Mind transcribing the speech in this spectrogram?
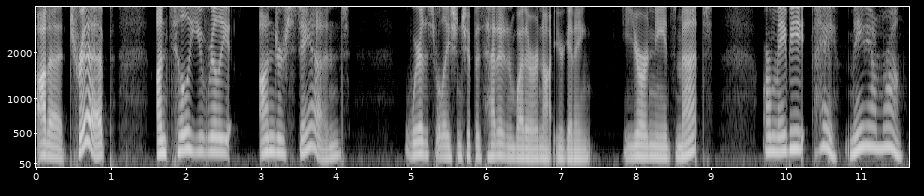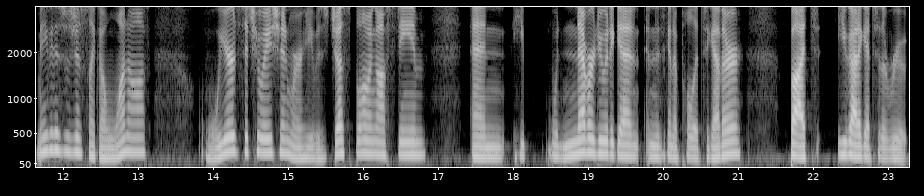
on a trip until you really understand where this relationship is headed and whether or not you're getting your needs met. Or maybe, hey, maybe I'm wrong. Maybe this was just like a one off weird situation where he was just blowing off steam and he would never do it again and is going to pull it together. But you got to get to the root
